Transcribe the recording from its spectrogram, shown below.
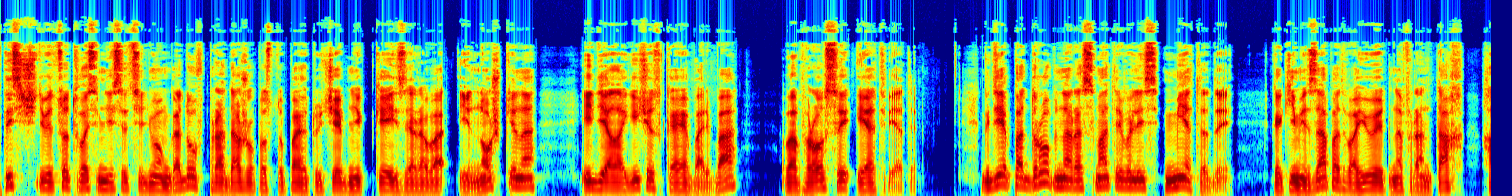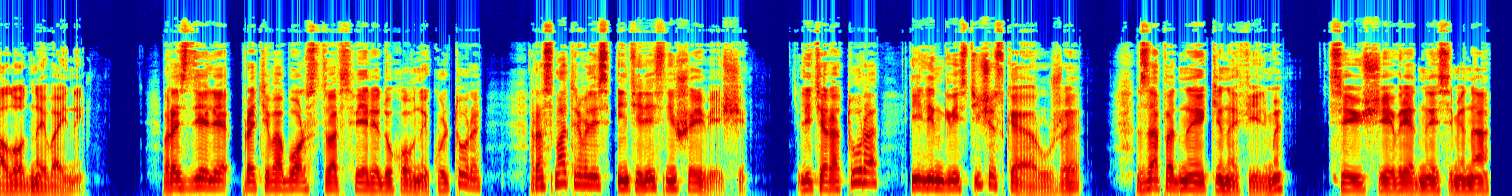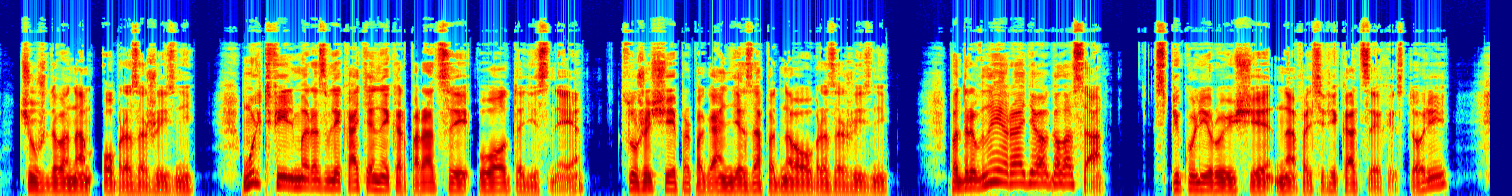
В 1987 году в продажу поступает учебник Кейзерова и Ножкина «Идеологическая борьба. Вопросы и ответы», где подробно рассматривались методы, какими Запад воюет на фронтах холодной войны. В разделе «Противоборство в сфере духовной культуры» рассматривались интереснейшие вещи – литература и лингвистическое оружие, западные кинофильмы, сеющие вредные семена чуждого нам образа жизни, мультфильмы развлекательной корпорации Уолта Диснея, служащие пропаганде западного образа жизни, подрывные радиоголоса, спекулирующие на фальсификациях истории,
